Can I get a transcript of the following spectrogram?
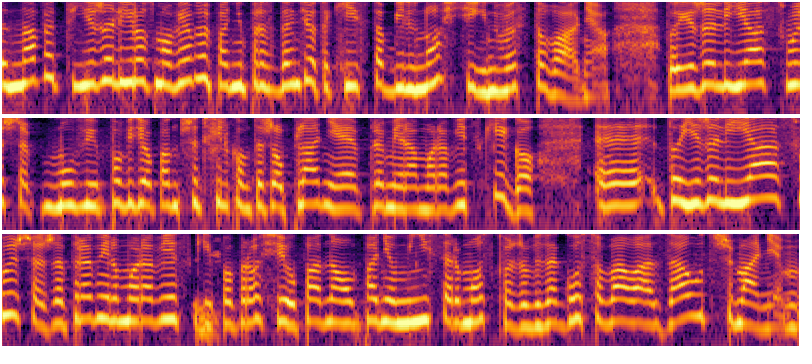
y, nawet jeżeli rozmawiamy, panie prezydencie, o takiej stabilności inwestowania, to jeżeli ja słyszę, mówi, powiedział pan przed chwilką też o planie premiera Morawieckiego, y, to jeżeli ja słyszę, że premier Morawiecki poprosił paną, panią minister Moskwę, żeby zagłosowała za utrzymaniem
